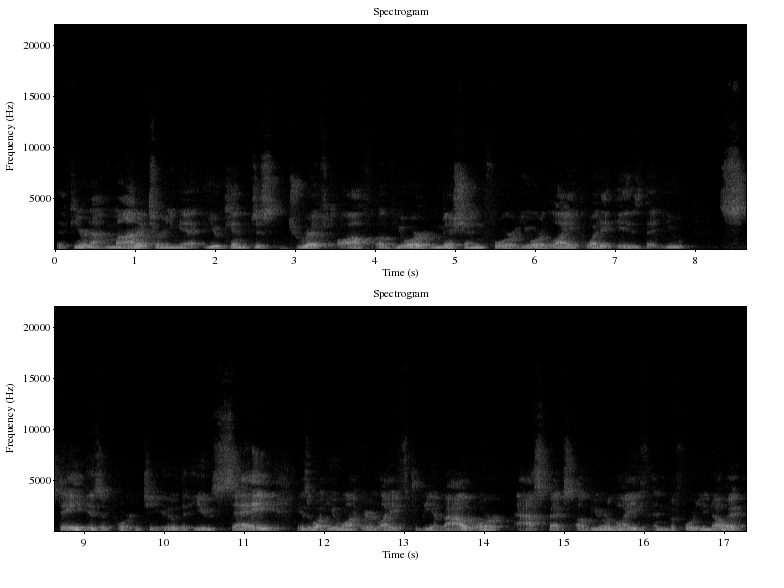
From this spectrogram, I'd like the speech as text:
if you're not monitoring it, you can just drift off of your mission for your life. What it is that you state is important to you, that you say is what you want your life to be about, or aspects of your life, and before you know it,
